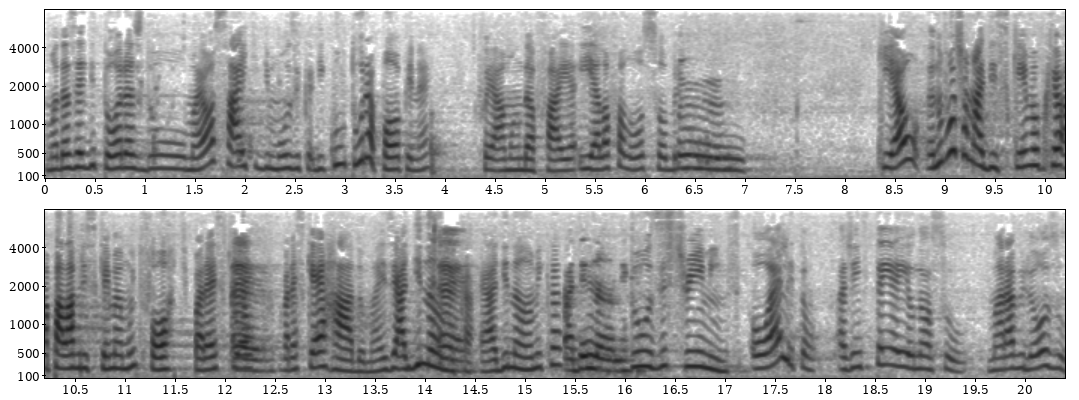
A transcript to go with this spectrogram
uma das editoras do maior site de música, de cultura pop, né? Foi a Amanda Faia, e ela falou sobre Hum. o. Que é o. Eu não vou chamar de esquema, porque a palavra esquema é muito forte. Parece que é, É. parece que é errado, mas é a dinâmica. É, a dinâmica A dinâmica. dos streamings. Ô, Wellington, a gente tem aí o nosso maravilhoso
